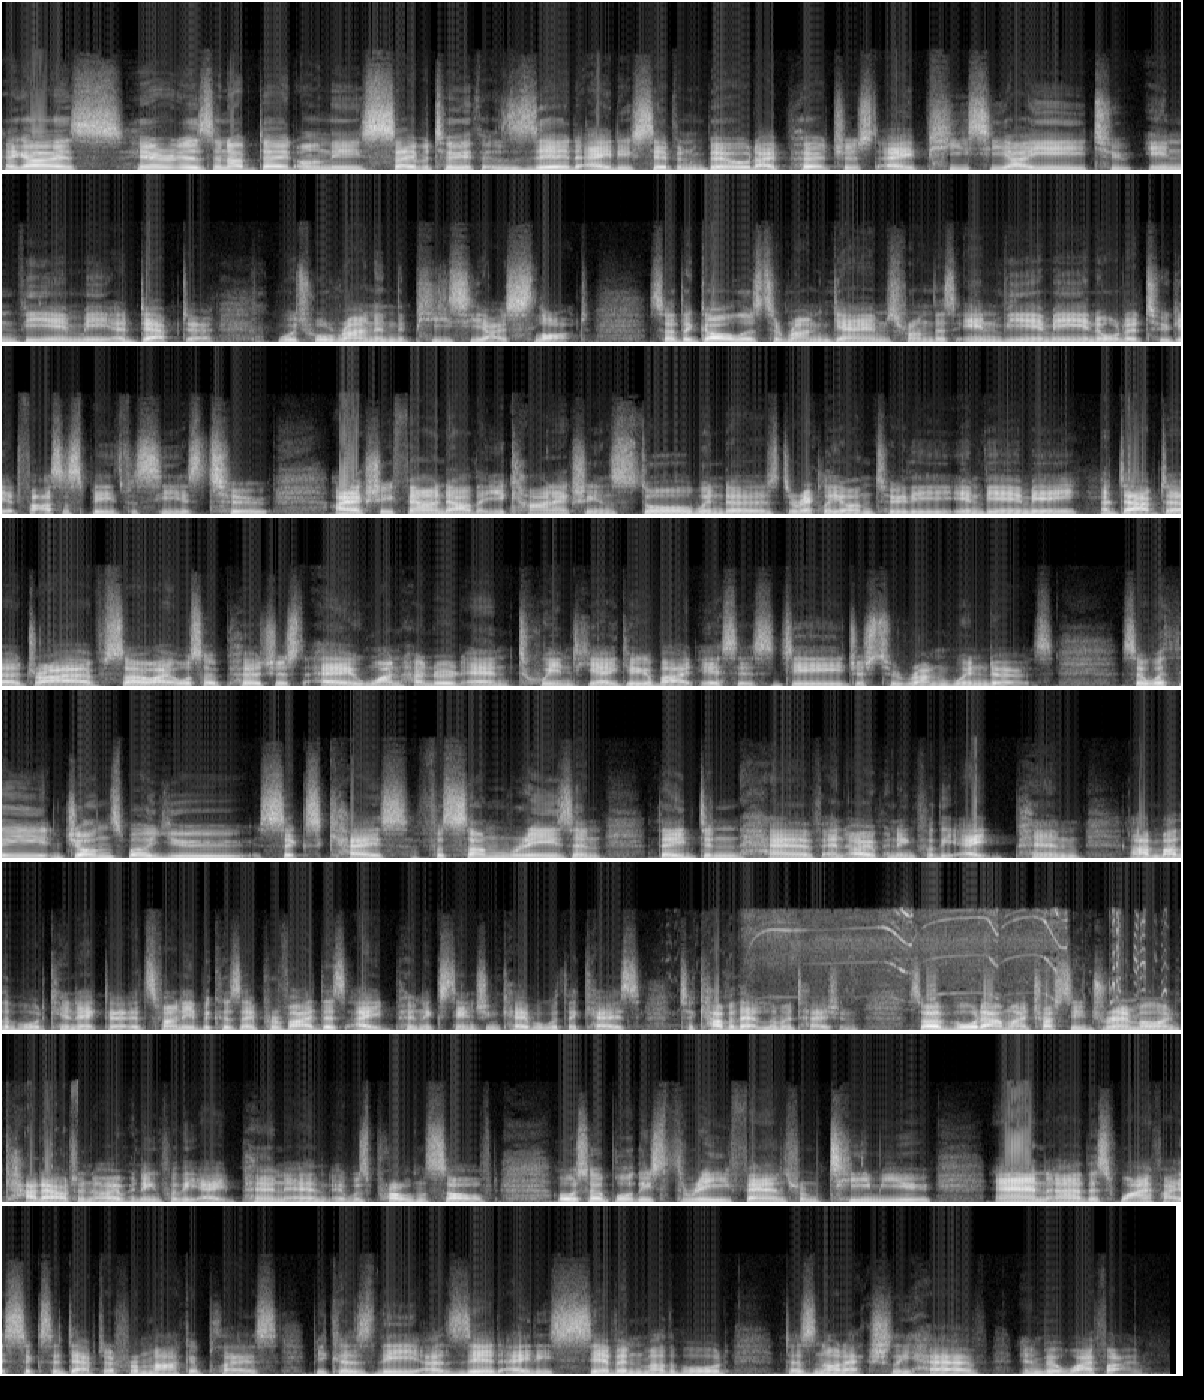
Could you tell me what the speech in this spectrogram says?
Hey guys, here is an update on the Sabertooth Z87 build. I purchased a PCIe to NVMe adapter which will run in the PCI slot. So the goal is to run games from this NVMe in order to get faster speeds for CS2. I actually found out that you can't actually install Windows directly onto the NVMe adapter drive. So I also purchased a 128 gigabyte SSD just to run Windows. So with the Jonsbo U6 case, for some reason, they didn't have an opening for the 8-pin uh, motherboard connector. It's funny because they provide this 8-pin extension cable with the case to cover that limitation. So I brought out my trusty Dremel and cut out an opening for the 8-pin and it was problem solved. I also bought these three fans from Temu and uh, this Wi-Fi 6 adapter from Marketplace because the uh, Z87 motherboard does not actually have inbuilt Wi-Fi.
